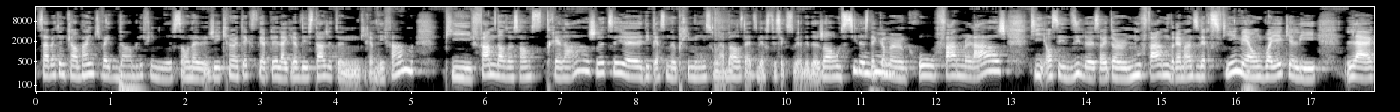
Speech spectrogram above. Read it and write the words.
ça va être une campagne qui va être d'emblée féministe. On a j'ai écrit un texte qui s'appelait la grève des stages est une grève des femmes, puis femmes dans un sens très large tu sais euh, des personnes opprimées sur la base de la diversité sexuelle et de genre aussi là, c'était Mhm. comme un gros femme large, puis on s'est dit là, ça va être un nous femmes vraiment diversifié, mais on voyait que les la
